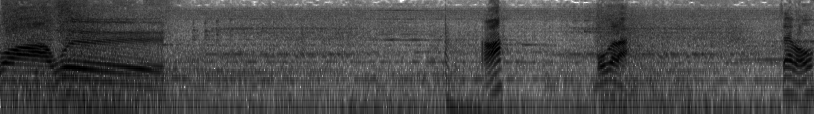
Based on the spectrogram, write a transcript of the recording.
哇喂！啊？冇噶啦，真係冇？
